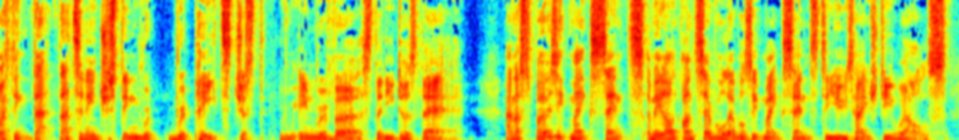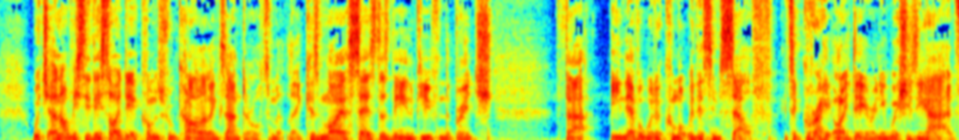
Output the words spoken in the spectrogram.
I think that that's an interesting re- repeat, just in reverse that he does there. And I suppose it makes sense. I mean, on, on several levels, it makes sense to use H.G. Wells, which, and obviously this idea comes from Karl Alexander ultimately, because Meyer says, doesn't he, in View from the Bridge, that he never would have come up with this himself. It's a great idea and he wishes he had,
